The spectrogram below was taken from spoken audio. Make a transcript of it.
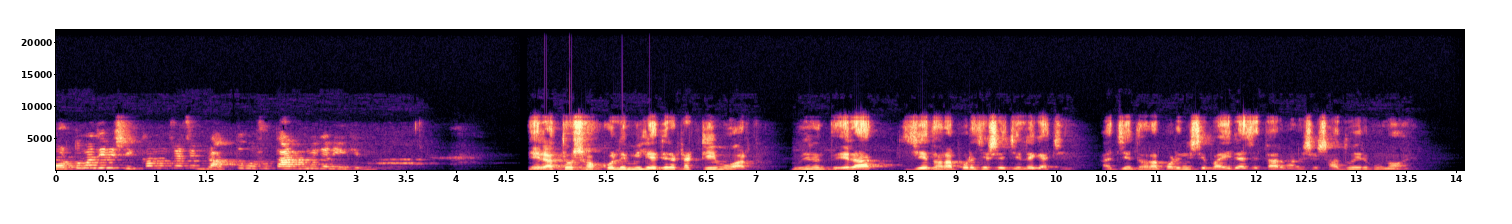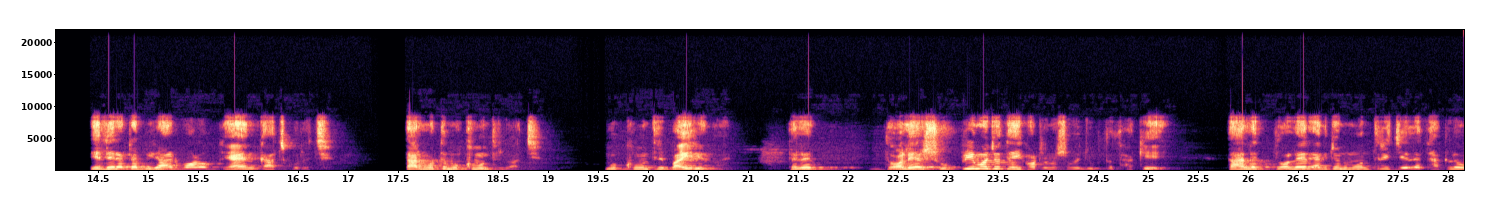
বর্তমান যিনি শিক্ষামন্ত্রী আছে, ব্রাত্য বসু, তার ভূমিকা নিয়ে কি বলবেন? এরা তো সকলে মিলে এদের একটা টিম ওয়ার্ক বুঝলেন তো? এরা যে ধরা পড়েছে সে জেলে গেছে, আর যে ধরা পড়েনি সে বাইরে আছে, তার মানে সে সাধু এরকম নয়। এদের একটা বিরাট বড় জ্ঞান কাজ করেছে। তার মধ্যে মুখ্যমন্ত্রীও আছে। মুখ্যমন্ত্রী বাইরে নয়। তাহলে দলের সুপ্রিমো যদি এই ঘটনার সঙ্গে যুক্ত থাকে, তাহলে দলের একজন মন্ত্রী জেলে থাকলেও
